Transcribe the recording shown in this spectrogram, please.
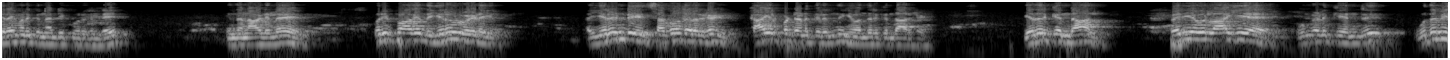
இறைவனுக்கு நன்றி கூறுகின்றேன். இந்த நாளிலே குறிப்பாக இந்த இரவு வேளையில் இரண்டு சகோதரர்கள் காயல்பட்டணத்திலிருந்து இங்கே வந்திருக்கின்றார்கள். எதற்கென்றால் பெரியவர்களாகிய உங்களுக்கு என்று உதவி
